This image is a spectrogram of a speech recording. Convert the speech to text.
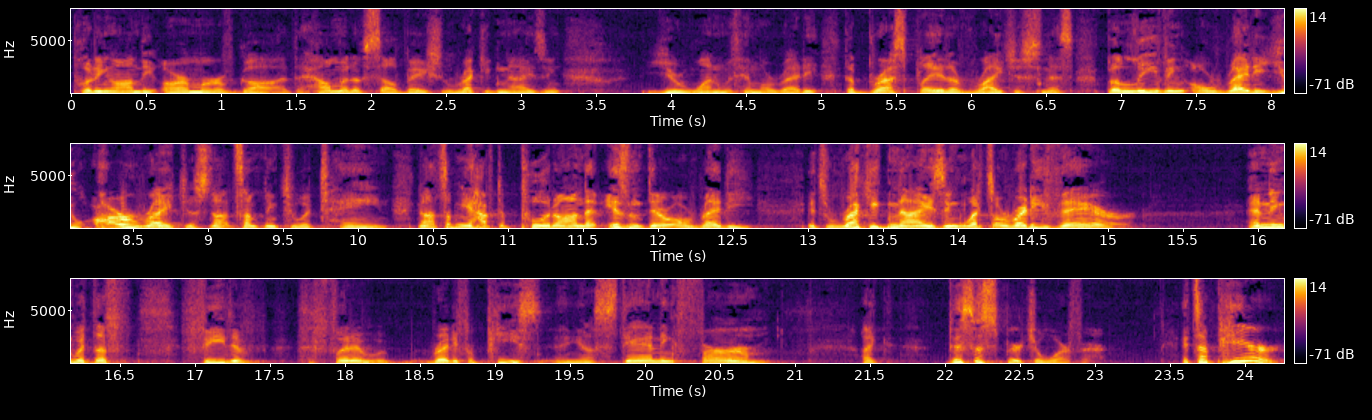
Putting on the armor of god the helmet of salvation recognizing you're one with him already. The breastplate of righteousness, believing already you are righteous, not something to attain, not something you have to put on that isn't there already. It's recognizing what's already there. Ending with the feet of foot of, ready for peace, you know, standing firm. Like this is spiritual warfare. It's up here,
